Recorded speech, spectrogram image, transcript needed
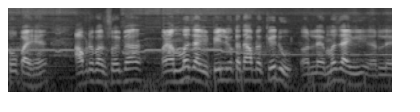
સોંપાય છે. આપણે પણ સોંપ્યા, પણ આમ મજા આવી. પહેલી વખત આપણે કર્યું, એટલે મજા આવી. એટલે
